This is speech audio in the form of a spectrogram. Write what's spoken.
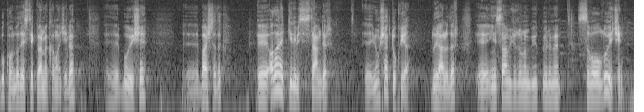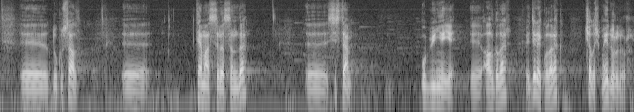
bu konuda destek vermek amacıyla e, bu işe e, başladık. E, alan etkili bir sistemdir. E, yumuşak dokuya duyarlıdır. E, insan vücudunun büyük bölümü sıvı olduğu için e, dokusal e, temas sırasında e, sistem o bünyeyi e, algılar ve direkt olarak çalışmayı durdurur.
